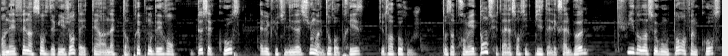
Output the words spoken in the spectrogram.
En effet, l'instance dirigeante a été un acteur prépondérant de cette course avec l'utilisation à deux reprises du drapeau rouge. Dans un premier temps, suite à la sortie de piste d'Alex Albon, puis dans un second temps en fin de course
